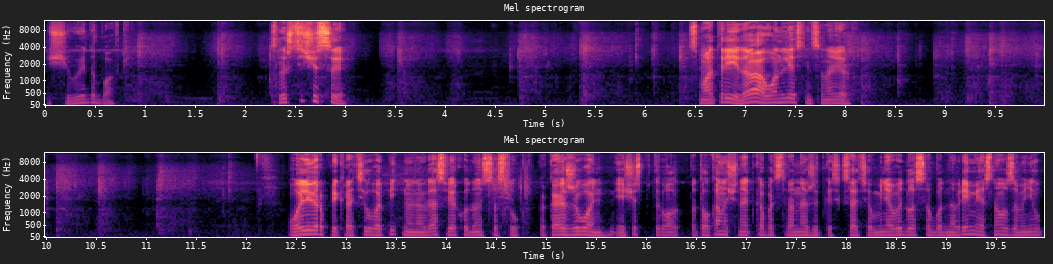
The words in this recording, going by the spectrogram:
Пищевые добавки. Слышите часы? Смотри, да, вон лестница наверх. Оливер прекратил вопить, но иногда сверху доносится стук. Какая же вонь. И еще с потолка начинает капать странная жидкость. Кстати, у меня выдалось свободное время, я снова заменил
